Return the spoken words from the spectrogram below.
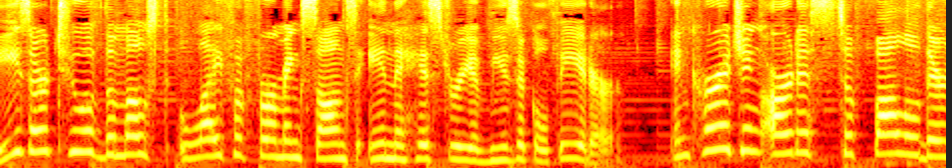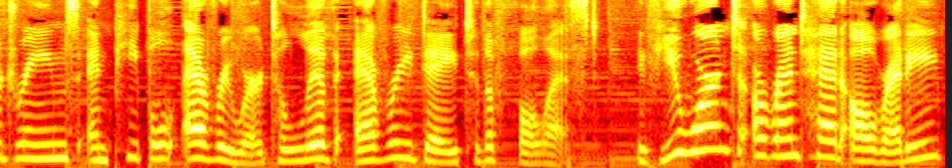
These are two of the most life affirming songs in the history of musical theater, encouraging artists to follow their dreams and people everywhere to live every day to the fullest. If you weren't a rent head already,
